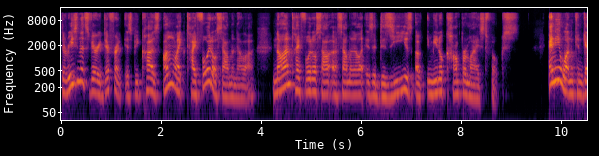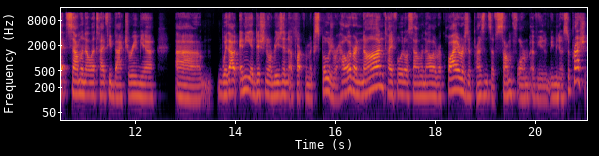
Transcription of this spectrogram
The reason it's very different is because unlike typhoidal salmonella, non-typhoidal sal uh, salmonella is a disease of immunocompromised folks. Anyone can get salmonella typhi bacteremia um, without any additional reason apart from exposure. However, non-typhoidal salmonella requires the presence of some form of immunosuppression.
